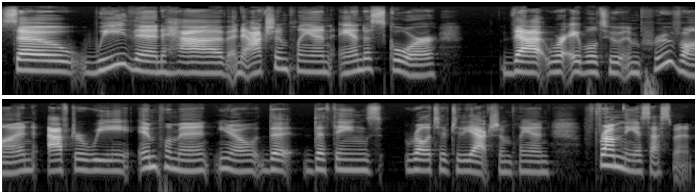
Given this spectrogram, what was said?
So we then have an action plan and a score that we're able to improve on after we implement, you know, the the things relative to the action plan from the assessment.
